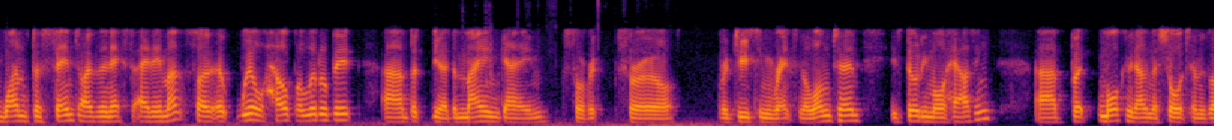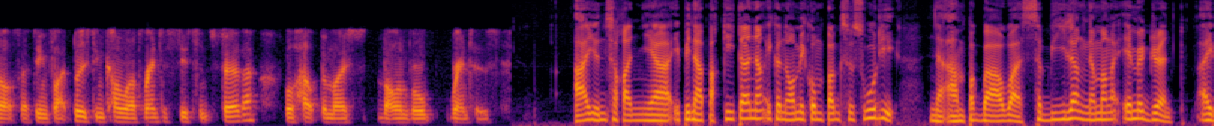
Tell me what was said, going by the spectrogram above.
1% over the next 18 months. So it will help a little bit, uh, but you know the main game for for reducing rents in the long term is building more housing. Uh, but more can be done in the short term as well. So things like boosting Commonwealth rent assistance further will help the most vulnerable renters. Ayon sa kanya, ipinapakita ng ekonomikong pagsusuri na ang pagbawas sa bilang ng mga immigrant ay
